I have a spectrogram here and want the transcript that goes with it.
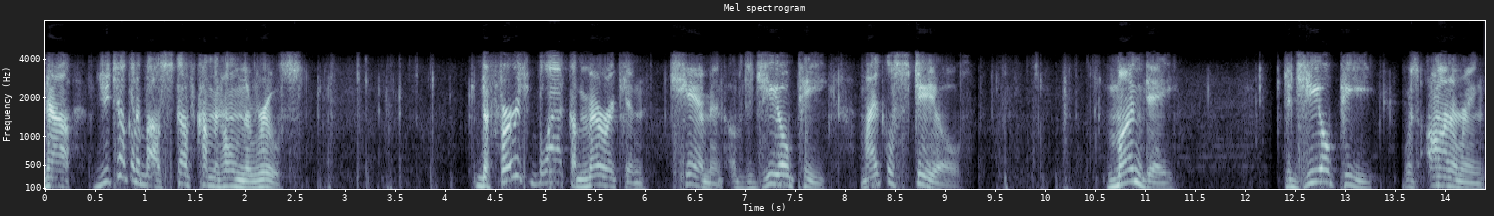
Now, you're talking about stuff coming home to roost. The first black American chairman of the GOP, Michael Steele, Monday, the GOP was honoring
